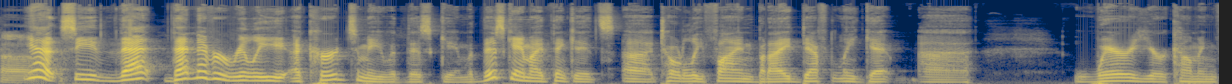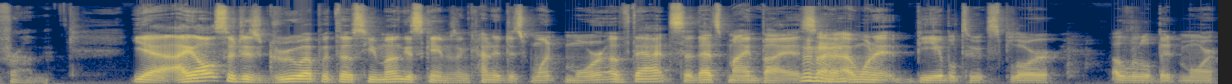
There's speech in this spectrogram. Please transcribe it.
Uh, yeah, see that that never really occurred to me with this game. With this game, I think it's uh, totally fine, but I definitely get uh, where you're coming from. Yeah, I also just grew up with those humongous games and kind of just want more of that. So that's my bias. Mhm. I, I want to be able to explore a little bit more.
